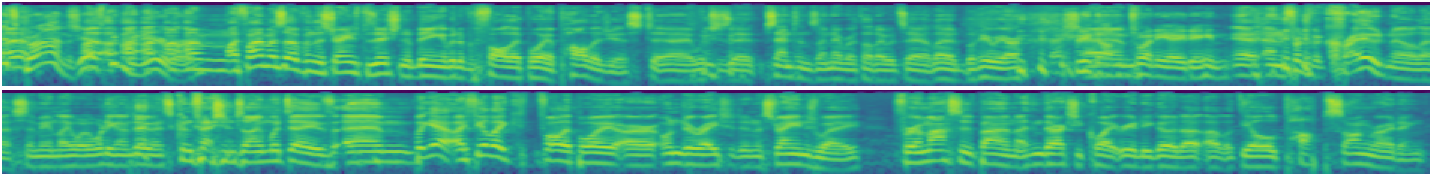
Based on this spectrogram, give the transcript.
It's grand, yeah, it's good I, to hear, I, I'm- I find myself in the strange position of being a bit of a Fall Out Boy apologist, uh, which is a sentence I never thought I would say out loud, but here we are. Actually, not in Um, 2018. Yeah, and in front of a crowd, no less. I mean, like, what, what are you going to do? It's confession time with Dave. Um, but yeah, I feel like Fall Out Boy are underrated in a strange way. For a massive band, I think they're actually quite really good at, at like, the old pop songwriting.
